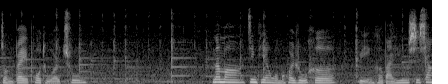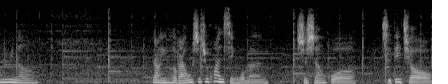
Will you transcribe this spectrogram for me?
准备破土而出。那么，今天我们会如何与银河白巫师相遇呢？让银河白巫师去唤醒我们，是生活，是地球，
